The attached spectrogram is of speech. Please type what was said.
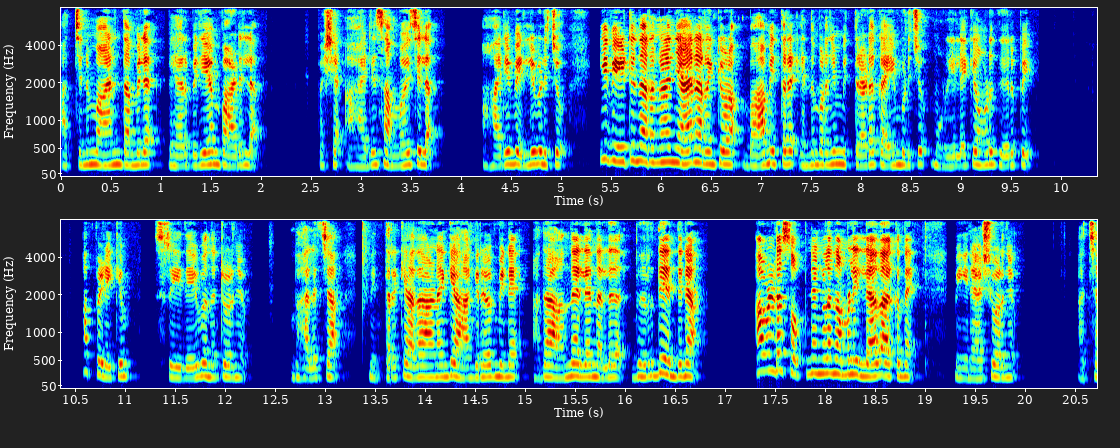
അച്ഛനും മാനും തമ്മിൽ വേർപിരിയാൻ പാടില്ല. പക്ഷെ ആരും സമ്മതിച്ചില്ല. ആര്യം വെല്ലുവിളിച്ചു. ഈ വീട്ടിൽ നിന്ന് ഇറങ്ങണം ഞാൻ ഇറങ്ങിക്കോളാം ബാ മിത്ര എന്ന് പറഞ്ഞ് മിത്രയുടെ കൈയും പിടിച്ചു മുറിയിലേക്ക് അങ്ങോട്ട് കയറിപ്പോയി. അപ്പോഴേക്കും ശ്രീദേവി വന്നിട്ട് പറഞ്ഞു ബാലച്ച മിത്രയ്ക്ക് അതാണെങ്കിൽ ആഗ്രഹം പിന്നെ അതാകുന്നതല്ലേ നല്ലത്. വെറുതെ എന്തിനാ? അവളുടെ സ്വപ്നങ്ങളെ നമ്മൾ ഇല്ലാതാക്കുന്നേ. മീനാക്ഷി പറഞ്ഞു അച്ഛ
